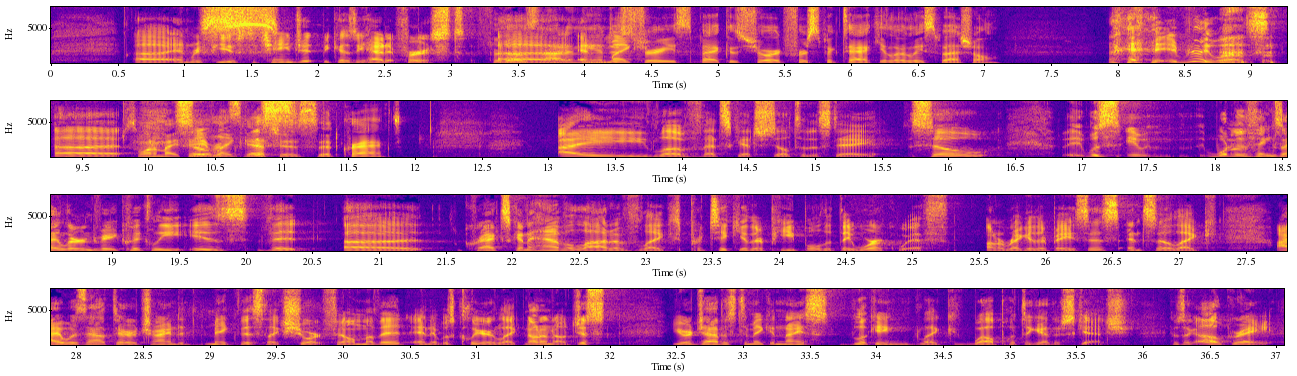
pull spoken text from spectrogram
Uh, and refused to change it because he had it first. For those Uh, not in the and Mike- industry, spec is short for spectacularly special. it really was. Uh, It's one of my So, favorite like, this- sketches that cracked. I love that sketch still to this day. So it was it, one of the things I learned very quickly is that uh, Crack's going to have a lot of like particular people that they work with on a regular basis, and so like I was out there trying to make this like short film of it, and it was clear like no no no just your job is to make a nice looking like well put together sketch. It was like oh great.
